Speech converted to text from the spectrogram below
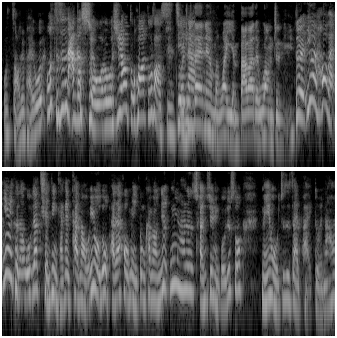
我早就拍了，我我只是拿个水，我我需要多花多少时间？”我就在那个门外眼巴巴的望着你。对，因为后来因为可能我比较前进，你才可以看到我。因为我如果排在后面，你根本看不到。你就因为他就是传讯息，我就说没有，我就是在排队。然后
